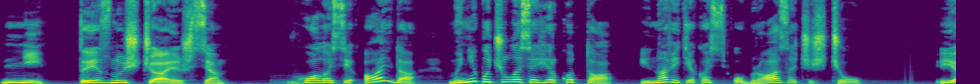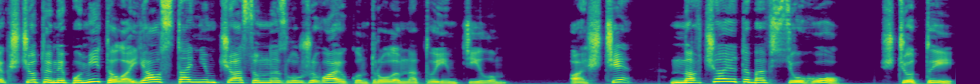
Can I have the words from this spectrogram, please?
Ні, ти знущаєшся. В голосі Альда мені почулася гіркота і навіть якась образа чи що. Якщо ти не помітила, я останнім часом не зловживаю контролем над твоїм тілом. А ще навчаю тебе всього, що ти,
